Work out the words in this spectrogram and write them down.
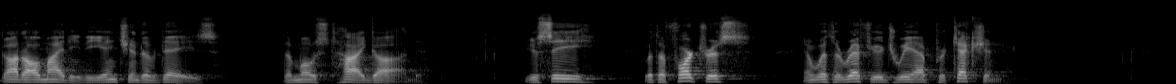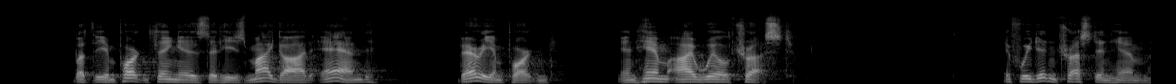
God Almighty, the Ancient of Days, the Most High God. You see, with a fortress and with a refuge, we have protection. But the important thing is that He's my God, and very important, in him I will trust. If we didn't trust in him,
